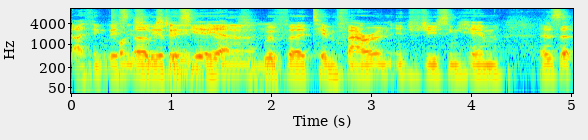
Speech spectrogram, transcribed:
I think this earlier this year, yeah, yeah. with uh, Tim Farron introducing him. As uh,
